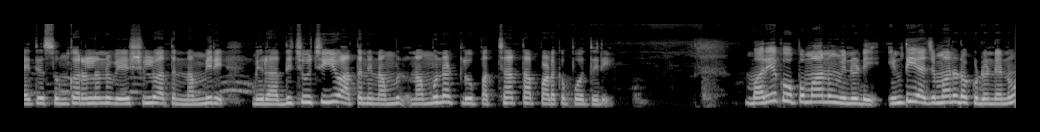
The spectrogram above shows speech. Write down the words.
అయితే సుంకరులను వేష్యులు అతన్ని నమ్మిరి. మీరు అద్దె చూచియు అతన్ని నమ్ము నమ్మునట్లు పశ్చాత్తాపడకపోతిరి. మరి ఒక ఉపమానం వినుడి. ఇంటి యజమానుడు ఒకడుండెను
